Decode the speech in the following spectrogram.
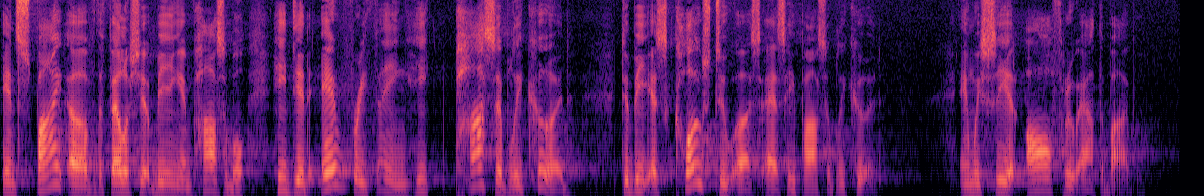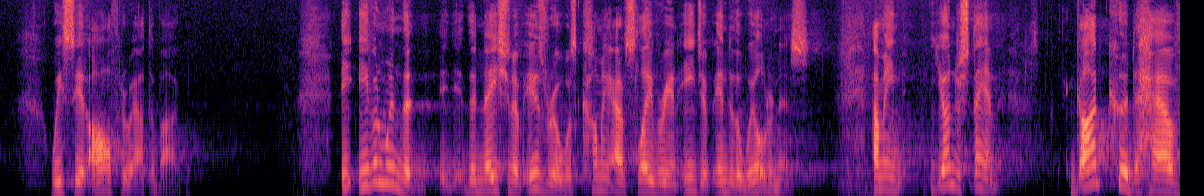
In spite of the fellowship being impossible, he did everything he possibly could to be as close to us as he possibly could. And we see it all throughout the Bible. We see it all throughout the Bible. Even when the, the nation of Israel was coming out of slavery in Egypt into the wilderness, I mean, you understand, God could have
